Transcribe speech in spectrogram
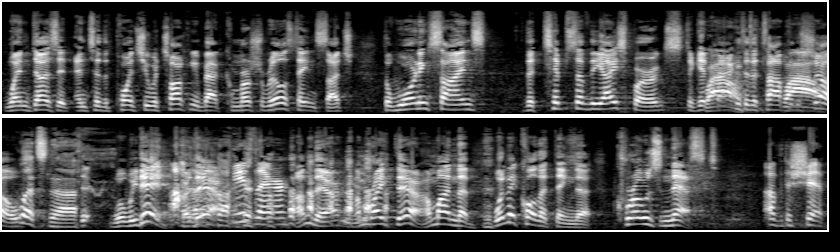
when does it? And to the points you were talking about, commercial real estate and such, the warning signs, the tips of the icebergs, to get wow. back to the top wow. of the show. Let's not. Well, we did. We're there. He's there. I'm there. I'm right there. I'm on the, what do they call that thing? The crow's nest. Of the ship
